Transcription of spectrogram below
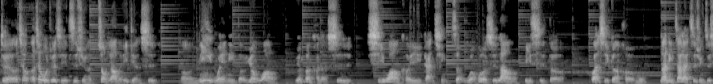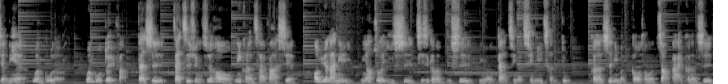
对，而且而且我觉得其实咨询很重要的一点是，嗯，你以为你的愿望。原本可能是希望可以感情增温，或者是让彼此的关系更和睦。那你在来咨询之前，你也问过了，问过对方，但是在咨询之后，你可能才发现，哦，原来你你要做的仪式，其实根本不是你们感情的亲密程度，可能是你们沟通的障碍，可能是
